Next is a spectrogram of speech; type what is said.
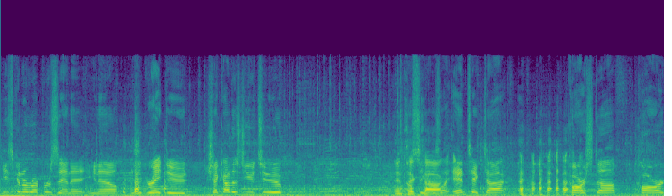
he's gonna represent it. You know, he's a great dude. Check out his YouTube. And I'll see you guys TikTok. and TikTok. car stuff. Car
